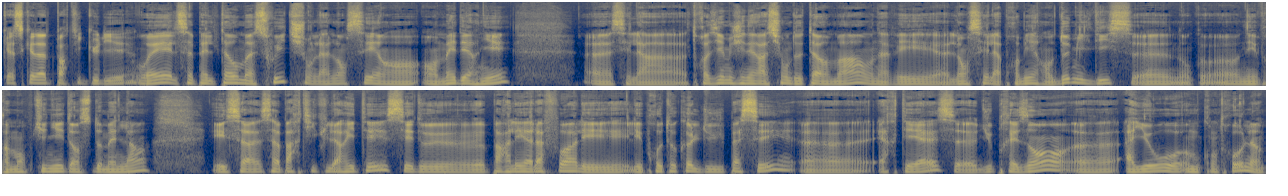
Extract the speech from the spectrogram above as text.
Qu'est-ce qu'elle a de particulier? Oui, elle s'appelle Taoma Switch. On l'a lancée en mai dernier. Euh, c'est la troisième génération de Taoma. On avait lancé la première en 2010, euh, donc on est vraiment pionnier dans ce domaine-là. Et sa, sa particularité, c'est de parler à la fois les, les protocoles du passé, euh, RTS, euh, du présent, euh, IO, Home Control, un,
